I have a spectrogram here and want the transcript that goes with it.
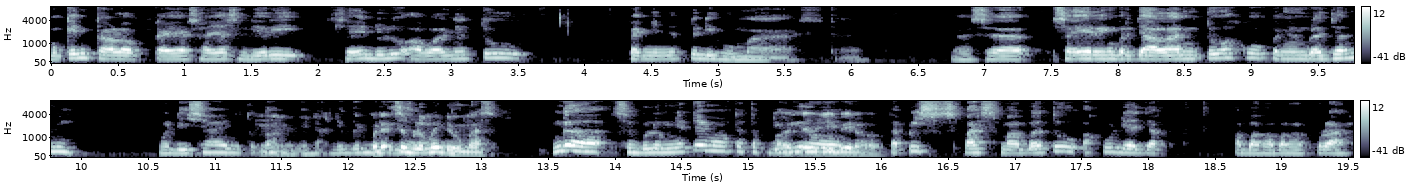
mungkin kalau kayak saya sendiri saya dulu awalnya tuh pengennya tuh di humas kan nah se- seiring berjalan tuh aku pengen belajar nih ngedesain itu ah Hmm. enak juga nih Berarti sebelumnya di Humas. Enggak sebelumnya tuh emang tetap di Oh, biro. di biro. tapi pas maba tuh aku diajak abang-abang aku lah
